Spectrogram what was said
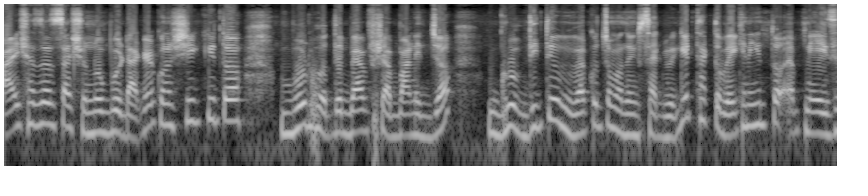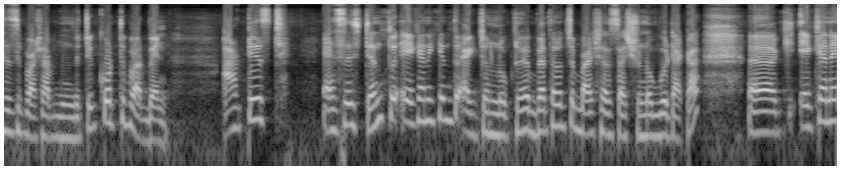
বাইশ হাজার চারশো নব্বই টাকা। কোনো স্বীকৃত বোর্ড হতে ব্যবসা, বাণিজ্য গ্রুপ, দ্বিতীয় বিভাগ, উচ্চ মাধ্যমিক, সার্টিফিকেট থাকতে হবে। এখানে কিন্তু আপনি এইচএসসি পাশে আবেদনটি করতে পারবেন। Artist assistant. তো এখানে কিন্তু একজন লোক হবে। বেতন হচ্ছে বাইশ হাজার চারশো নব্বই টাকা। এখানে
